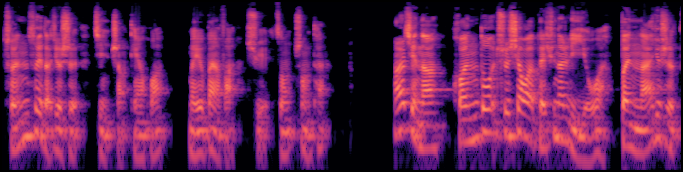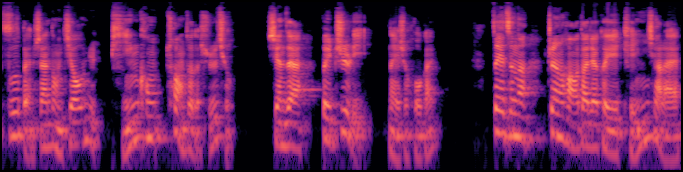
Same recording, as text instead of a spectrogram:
纯粹的就是锦上添花，没有办法雪中送炭。而且呢，很多去校外培训的理由啊，本来就是资本煽动焦虑、凭空创造的需求，现在被治理，那也是活该。这次呢，正好大家可以停下来，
